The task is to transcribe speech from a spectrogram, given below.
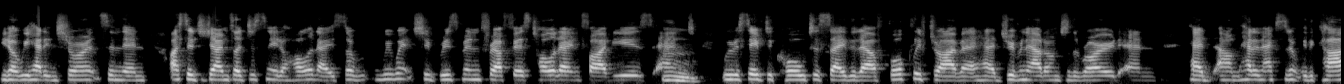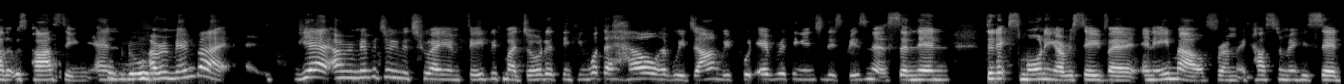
you know, we had insurance. And then I said to James, I just need a holiday. So we went to Brisbane for our first holiday in five years, and mm. we received a call to say that our forklift driver had driven out onto the road and had um, had an accident with a car that was passing. And oh, no. I remember yeah, I remember doing the 2 a.m. feed with my daughter thinking, what the hell have we done? We've put everything into this business. And then the next morning, I received a, an email from a customer who said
